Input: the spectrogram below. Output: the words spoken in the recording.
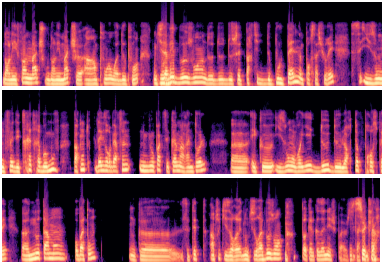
dans les fins de match ou dans les matchs euh, à un point ou à deux points. Donc ils mhm. avaient besoin de, de, de, cette partie de bullpen pour s'assurer. Ils ont fait des très très beaux moves. Par contre, David Robertson, n'oublions pas que c'est quand même un rental. Euh, et qu'ils ont envoyé deux de leurs top prospects, euh, notamment au bâton, donc euh, c'est peut-être un truc qu'ils auraient donc ils auraient besoin dans quelques années, je sais pas. C'est clair.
